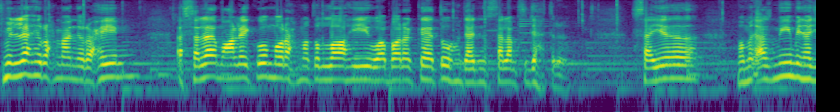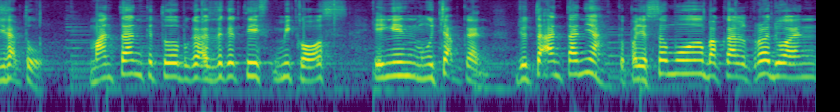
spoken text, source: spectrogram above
Bismillahirrahmanirrahim. Assalamualaikum warahmatullahi wabarakatuh dan salam sejahtera. Saya Muhammad Azmi bin Haji Sabtu, mantan Ketua Pegawai Eksekutif MIKOS ingin mengucapkan jutaan tahniah kepada semua bakal graduan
